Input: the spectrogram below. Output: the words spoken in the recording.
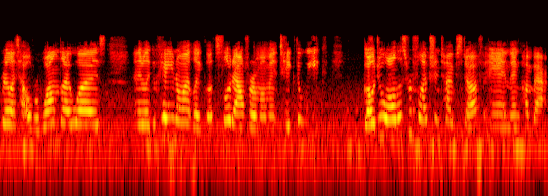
realized how overwhelmed I was. And they were like, okay, you know what? Like, let's slow down for a moment, take the week, go do all this reflection type stuff, and then come back.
